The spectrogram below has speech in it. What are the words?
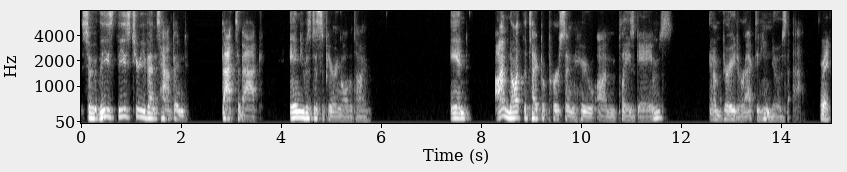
So these these two events happened back to back. and he was disappearing all the time. And I'm not the type of person who um plays games. And I'm very direct and he knows that. right.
